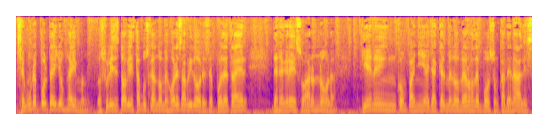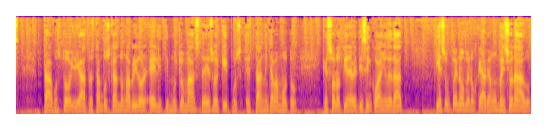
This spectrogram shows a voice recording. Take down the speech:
según reporte de John Heyman, los Phillies todavía están buscando mejores abridores después de traer de regreso a Aaron Nola. Tienen compañía, ya que al menos los Medias de Boston, Cardenales, Bravos, Dodgers y Astros están buscando un abridor élite y muchos más de esos equipos están en Yamamoto, que solo tiene 25 años de edad y es un fenómeno que habíamos mencionado,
